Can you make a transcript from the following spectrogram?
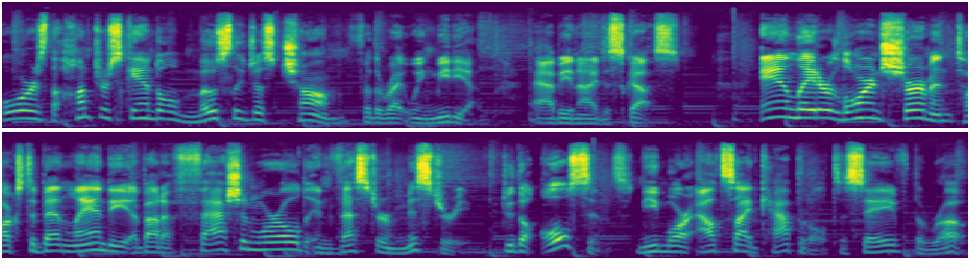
Or is the Hunter scandal mostly just chum for the right wing media? Abby and I discuss. And later, Lauren Sherman talks to Ben Landy about a fashion world investor mystery. Do the Olsens need more outside capital to save the row?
